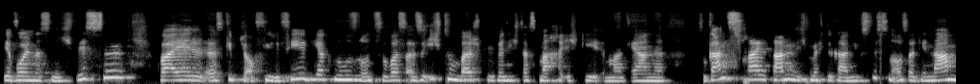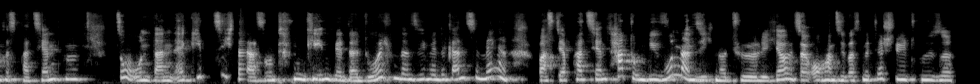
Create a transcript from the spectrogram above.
Wir wollen das nicht wissen, weil es gibt ja auch viele Fehldiagnosen und sowas. Also ich zum Beispiel, wenn ich das mache, ich gehe immer gerne so ganz frei ran. Ich möchte gar nichts wissen, außer den Namen des Patienten. So, und dann ergibt sich das und dann gehen wir da durch und dann sehen wir eine ganze Menge, was der Patient hat. Und die wundern sich natürlich. Ja, und sagen, oh, haben Sie was mit der Schilddrüse?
